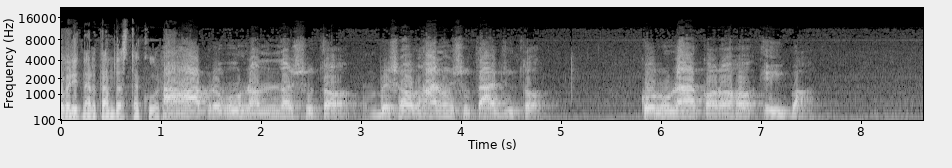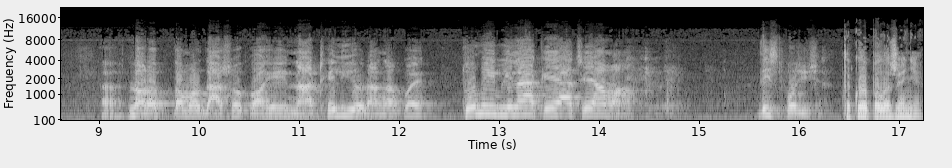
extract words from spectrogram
говорит Нартам Дастакур. করুণা করহ এইবা নরোত্তম দাস কহে না ঠেলিও রাঙা পায় তুমি বিনা কে আছে আমা Такое положение,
